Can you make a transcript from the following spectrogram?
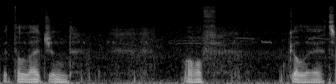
with the legend of Gelert.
